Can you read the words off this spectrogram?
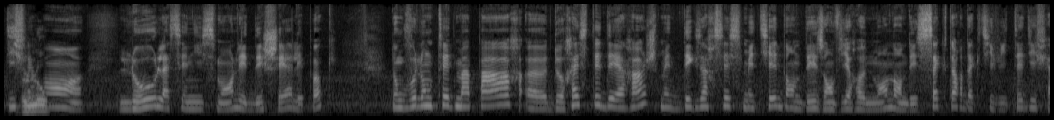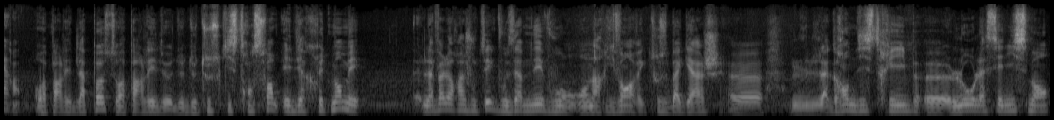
différents. L'eau, l'assainissement, les déchets à l'époque. Donc volonté de ma part euh, de rester DRH, mais d'exercer ce métier dans des environnements, dans des secteurs d'activité différents. On va parler de la poste, on va parler de, tout ce qui se transforme et des recrutements, mais la valeur ajoutée que vous amenez, vous, en, arrivant avec tout ce bagage, euh, la grande distrib, euh, l'eau, l'assainissement,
